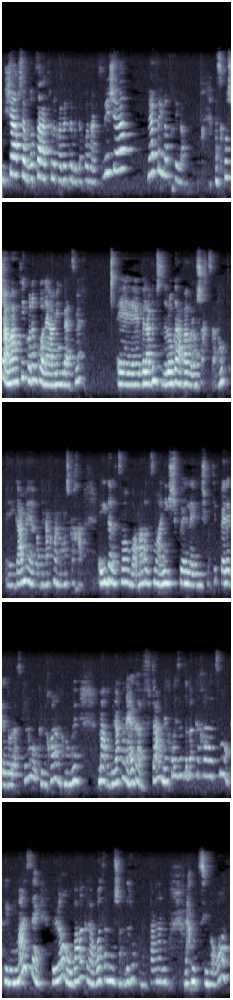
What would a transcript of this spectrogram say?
אישה עכשיו רוצה להתחיל לחזק את הביטחון העצמי שלה, מאיפה היא מתחילה? אז כמו שאמרתי, קודם כל להאמין בעצמך, אה, ולהבין שזה לא גאווה ולא שחצנות. אה, גם אה, רבי נחמן ממש ככה העיד על עצמו והוא אמר על עצמו אני איש פלג, נשמתי פלג גדול, אז כאילו כביכול אנחנו אומרים מה רבי נחמן היה גאוותן, איך הוא איזה לדבר ככה על עצמו, כאילו מה זה? לא, הוא בא רק להראות לנו שהקדוש ברוך הוא נתן לנו, אנחנו צינורות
